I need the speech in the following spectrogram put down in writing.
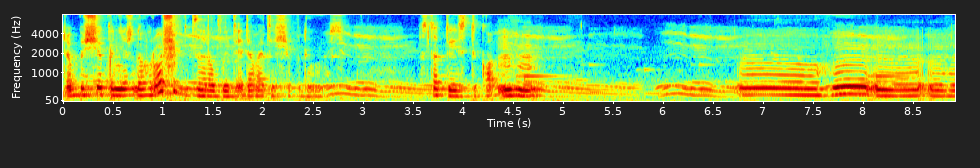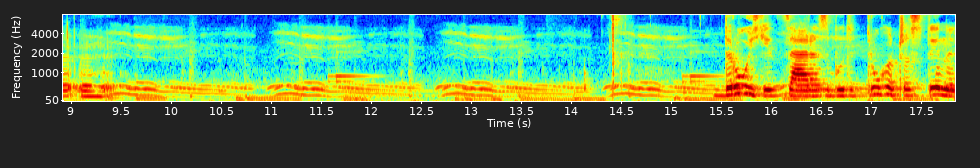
Треба ще, звісно, гроші підзаробити. Давайте ще подивимось. Статистика. Угу. Угу, угу, угу. Друзі, зараз буде друга частина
